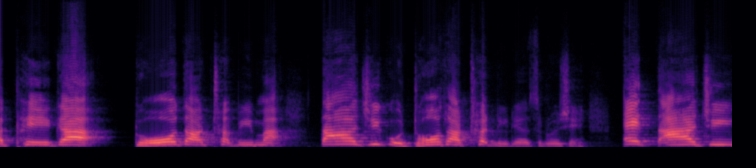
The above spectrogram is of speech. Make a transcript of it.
အဖေကဒေါသထွက်ပြီးမှသားကြီးကိုဒေါသထွက်နေတယ်ဆိုလို့ရှိရင်အဲ့သားကြီး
